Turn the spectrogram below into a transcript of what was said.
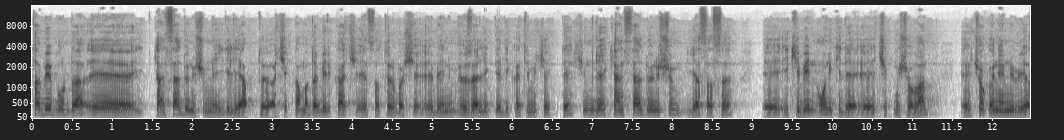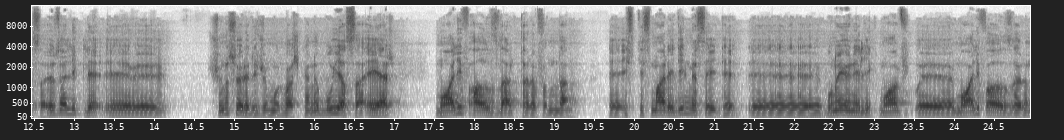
Tabii burada kentsel dönüşümle ilgili yaptığı açıklamada birkaç e, satır başı benim özellikle dikkatimi çekti. Şimdi kentsel dönüşüm yasası e, 2012'de e, çıkmış olan çok önemli bir yasa. Özellikle şunu söyledi Cumhurbaşkanı, bu yasa eğer muhalif ağızlar tarafından e, istismar edilmeseydi, e, buna yönelik e, muhalif ağızların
